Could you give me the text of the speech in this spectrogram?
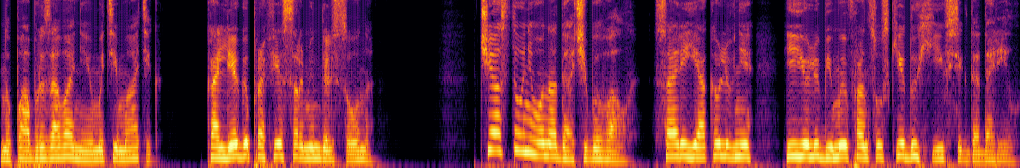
Но по образованию математик, коллега профессора Мендельсона. Часто у него на даче бывал. Саре Яковлевне ее любимые французские духи всегда дарил.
